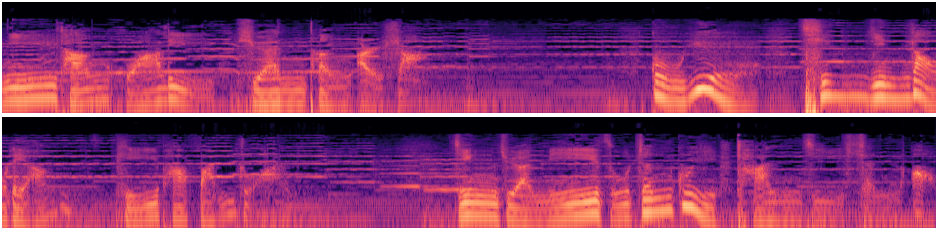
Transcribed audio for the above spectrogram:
霓裳华丽，喧腾而上；古乐清音绕梁，琵琶反转。经卷弥足珍贵，禅机深奥。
